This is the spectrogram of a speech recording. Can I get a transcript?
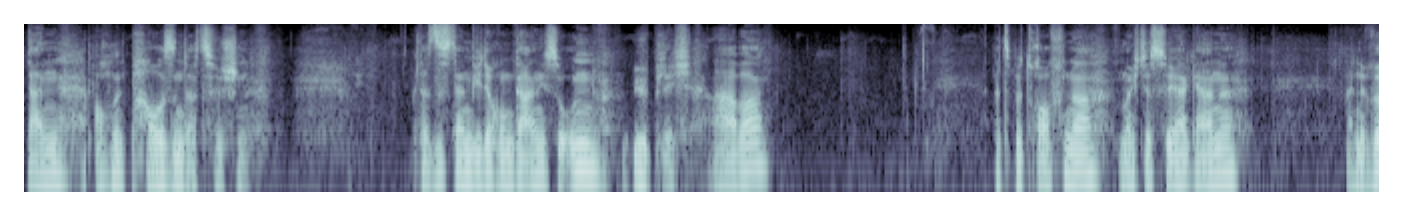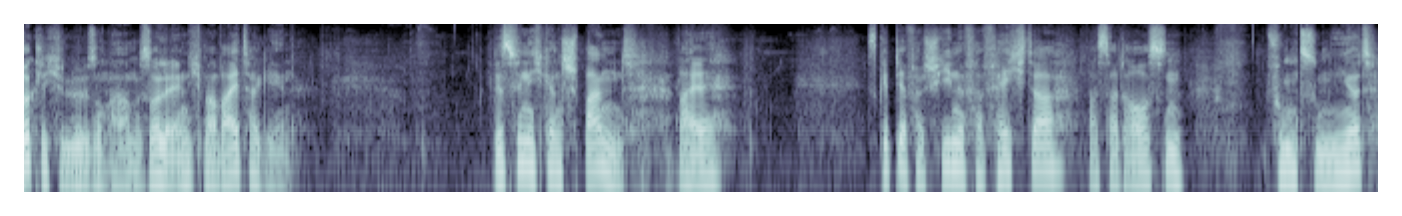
dann auch mit Pausen dazwischen. Das ist dann wiederum gar nicht so unüblich. Aber als Betroffener möchtest du ja gerne eine wirkliche Lösung haben. Es soll ja endlich mal weitergehen. Das finde ich ganz spannend, weil es gibt ja verschiedene Verfechter, was da draußen funktioniert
